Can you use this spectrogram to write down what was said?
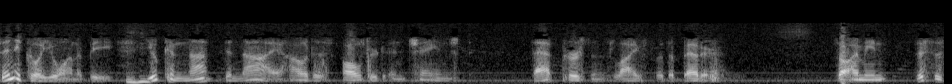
cynical you want to be, mm-hmm. you cannot deny how it has altered and changed that person's life for the better. So, I mean, this is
